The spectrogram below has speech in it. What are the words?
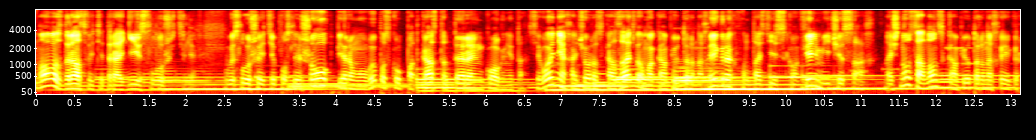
Снова здравствуйте, дорогие слушатели. Вы слушаете после шоу к первому выпуску подкаста Terra Incognita. Сегодня я хочу рассказать вам о компьютерных играх, фантастическом фильме и часах. Начну с анонса компьютерных игр.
